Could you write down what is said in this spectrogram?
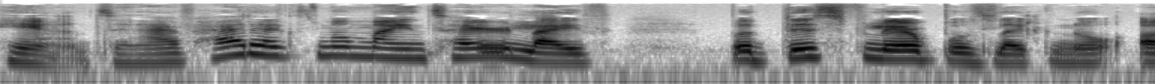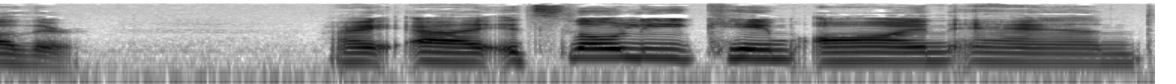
hands, and I've had eczema my entire life, but this flare up was like no other. Right? Uh, it slowly came on, and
